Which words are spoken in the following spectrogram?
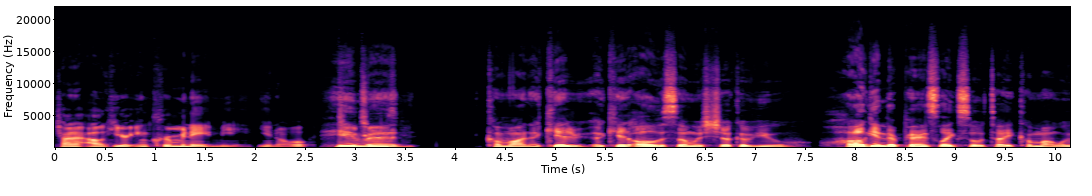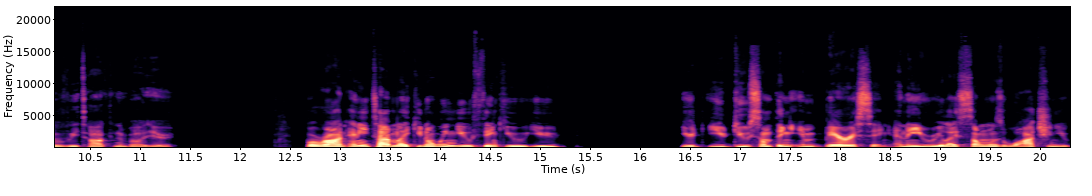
Trying to out here incriminate me, you know? Hey Tutus- man, come on! A kid, a kid, all of a sudden was shook of you, hugging their parents like so tight. Come on, what are we talking about here? But Ron, anytime like you know when you think you you you you do something embarrassing and then you realize someone's watching you,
